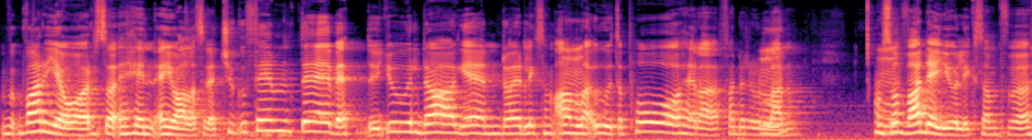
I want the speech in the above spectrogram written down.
varje år så är, ju alla sådär 25 vet du, juldagen, då är liksom alla ute och på hela faderullan. Och så var det ju liksom för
